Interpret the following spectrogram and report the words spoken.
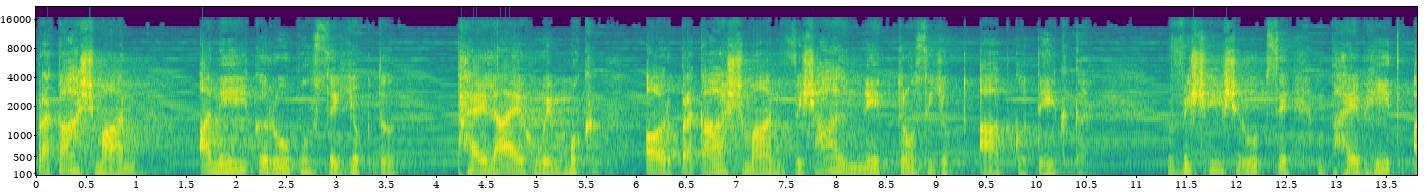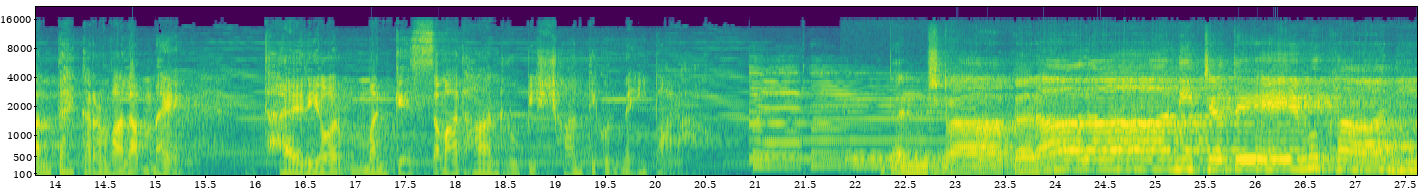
प्रकाशमान अनेक रूपों से युक्त, फैलाए हुए मुख और प्रकाशमान विशाल नेत्रों से युक्त आपको देखकर विशेष रूप से भयभीत अंतःकरण वाला मैं धैर्य और मन के समाधान रूपी शांति को नहीं पा रहा। दंष्ट्राकरालानि च ते मुखानि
